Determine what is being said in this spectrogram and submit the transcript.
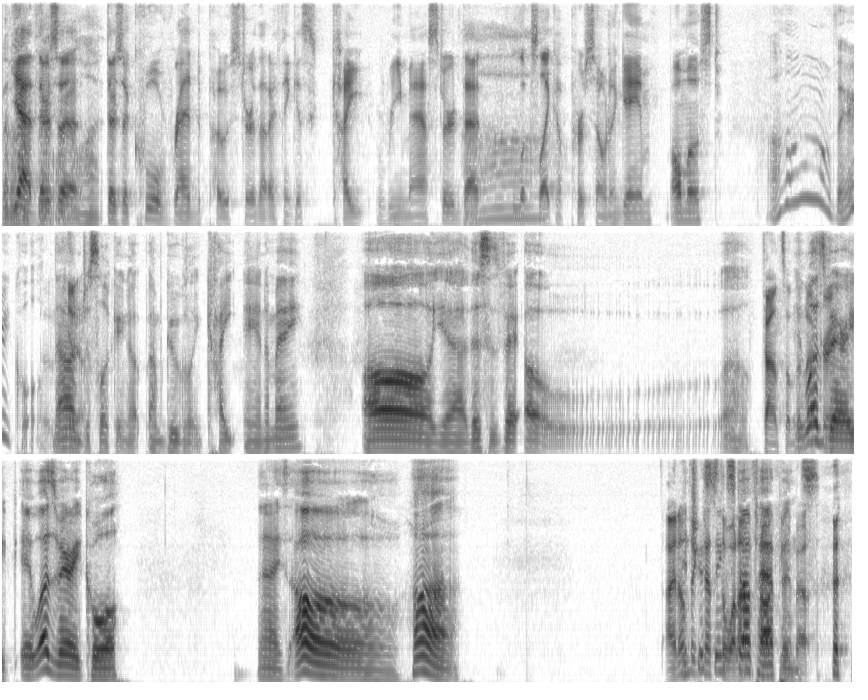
But I yeah like that there's one a, lot. there's a cool red poster that i think is kite remastered that looks like a persona game almost Oh, very cool. Uh, Now you I'm know. just looking up. I'm googling kite anime. Oh yeah, this is very. Oh, well, found something it not was great. very. It was very cool. Nice. Oh, huh. I don't think that's the Interesting one i'm talking happens. about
